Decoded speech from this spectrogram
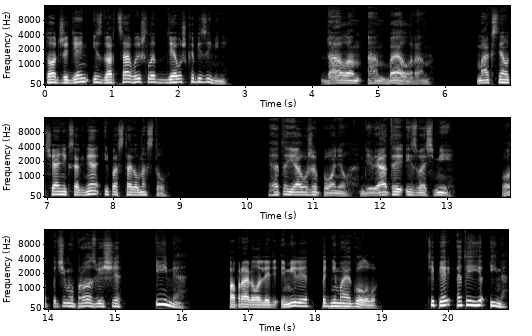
тот же день из дворца вышла девушка без имени. «Далан Анбелрон». Макс снял чайник с огня и поставил на стол. «Это я уже понял. Девятый из восьми. Вот почему прозвище...» «Имя», — поправила леди Эмилия, поднимая голову. «Теперь это ее имя.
